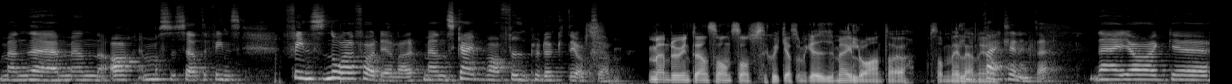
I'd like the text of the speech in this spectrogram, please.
Men, eh, men ja, jag måste säga att det finns, finns några fördelar. Men Skype var en fin produkt det också. Men du är inte en sån som skickar så mycket e-mail då antar jag? Som millennial? Verkligen inte. Nej, jag... Eh,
